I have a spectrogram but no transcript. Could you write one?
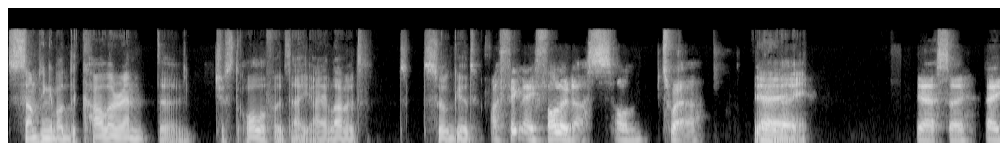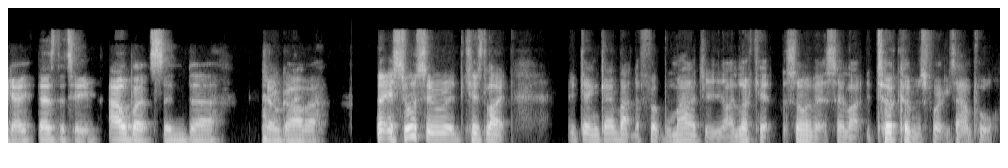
something about the color and the just all of it. I I love it. It's so good. I think they followed us on Twitter. the other day. Yeah, Yeah, so there you go. There's the team. Alberts and uh, Jelgava. But it's also because, like, again, going back to Football Manager, I look at some of it. So, like, Tukums, for example,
